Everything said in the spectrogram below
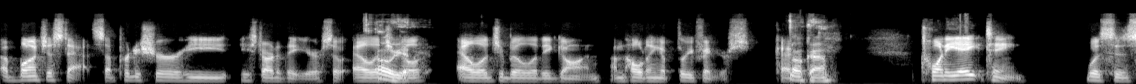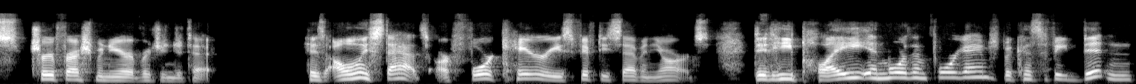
a bunch of stats. I'm pretty sure he he started that year. So eligibility oh, yeah. eligibility gone. I'm holding up three fingers. Okay. Okay. 2018 was his true freshman year at Virginia Tech. His only stats are four carries, 57 yards. Did he play in more than four games? Because if he didn't,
